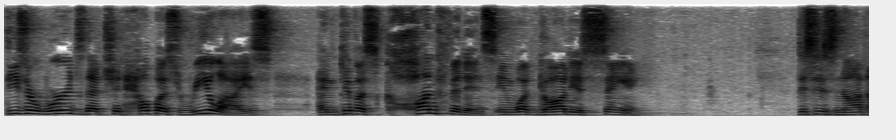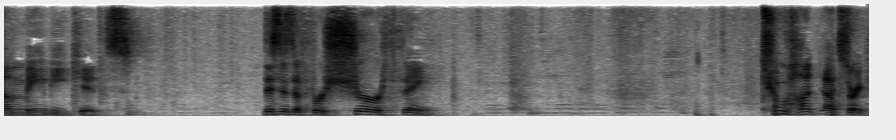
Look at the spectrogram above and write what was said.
These are words that should help us realize and give us confidence in what God is saying. This is not a maybe, kids. This is a for sure thing. 200, uh, sorry,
